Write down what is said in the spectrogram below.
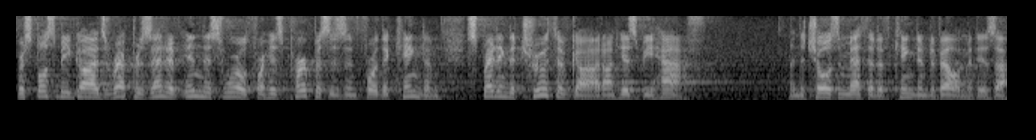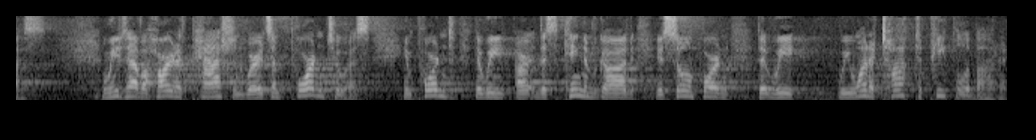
We're supposed to be God's representative in this world for His purposes and for the kingdom, spreading the truth of God on His behalf. And the chosen method of kingdom development is us. And we need to have a heart of passion where it's important to us, important that we are, this kingdom of God is so important that we, we want to talk to people about it.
